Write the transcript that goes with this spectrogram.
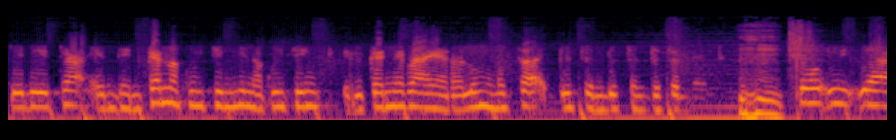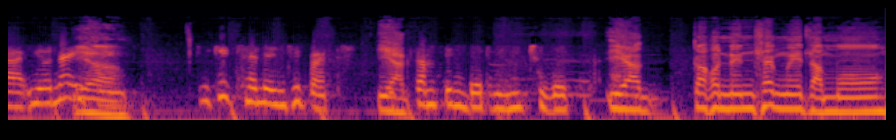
sebetsa and then ka nako itseng le nako itseng re ka ne ra ya ra lo mmotsa this and this and this and that so yeah yona yeah. ke challenge but yeah. it's something that we need to work yeah ka gonne ntlha nngwe e tla mo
